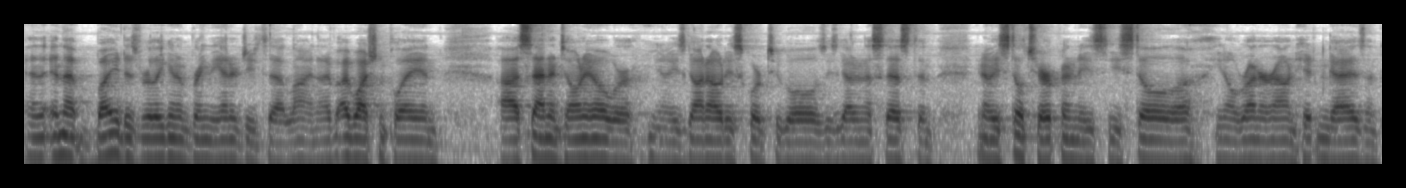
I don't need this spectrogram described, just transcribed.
and, and that bite is really going to bring the energy to that line I've, I've watched him play in uh, San Antonio where you know he's gone out he's scored two goals he's got an assist and you know he's still chirping he's he's still uh, you know running around hitting guys and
